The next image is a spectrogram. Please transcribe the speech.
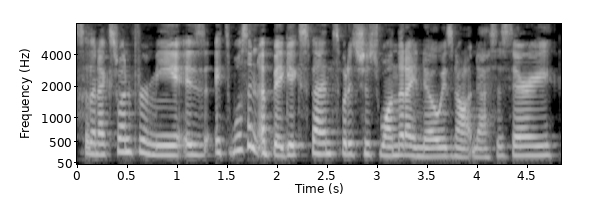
So the next one for me is it wasn't a big expense, but it's just one that I know is not necessary.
